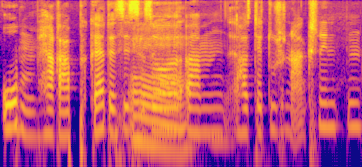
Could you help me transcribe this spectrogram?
oben herab. Gell? Das ist also, ähm, hast ja du schon angeschnitten,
